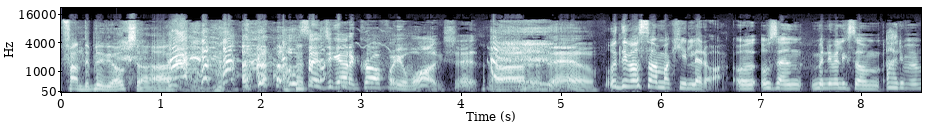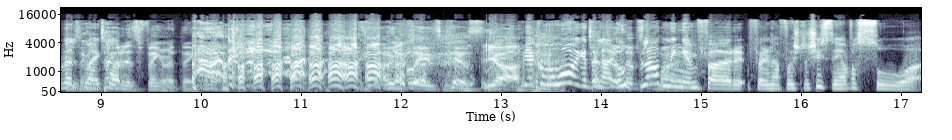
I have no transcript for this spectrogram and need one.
Fan det blev jag också. Who said you gotta crawl for your walk? Shit. Damn. Och det var samma kille då. Och, och sen, men det var liksom, ah, det var väldigt like, I'm tired of märkligt. this fingering thing. Please kiss. Ja. Men jag kommer ihåg att den här uppladdningen för, för den här första kyssen, jag var så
